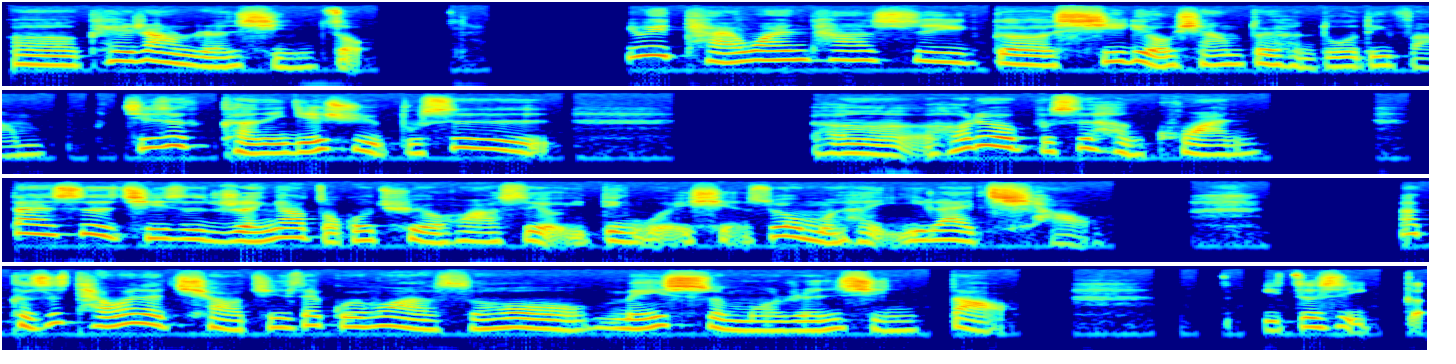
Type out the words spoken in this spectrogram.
呃，可以让人行走。因为台湾它是一个溪流相对很多地方，其实可能也许不是，呃，河流不是很宽。但是其实人要走过去的话是有一定危险，所以我们很依赖桥。那可是台湾的桥，其实在规划的时候没什么人行道，这是一个。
